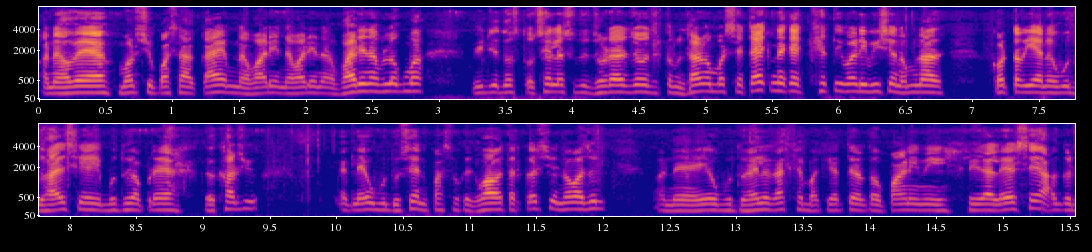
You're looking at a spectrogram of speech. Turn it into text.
અને હવે મળશું પાછા કાયમના વાડીના વાડીના વાડીના વ્લોગમાં. વીડિયો દોસ્તો છેલ્લે સુધી જોડાજો તમને જાણવા મળશે, કંઈક ને કંઈક ખેતીવાડી વિશે હમણાં કટરિયા ને એવું બધું હાલશે એ બધું આપણે દેખાડશું. એટલે એવું બધું છે ને, પાછું કંઈક વાવેતર કરશું નવા જૂન. અને એવું બધું હાલે રાખે, બાકી અત્યારે તો પાણીની લીલા લેશે છે, આગળ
